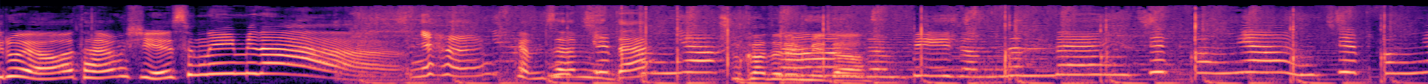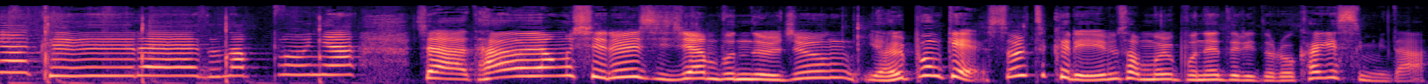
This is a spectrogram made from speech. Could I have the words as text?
2로요. 다영 씨의 승리입니다. 감사합니다. 축하드립니다. 그래도 나쁘냐. 자, 다영 씨를 지지한 분들 중 10분께 솔트크림 선물 보내드리도록 하겠습니다.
